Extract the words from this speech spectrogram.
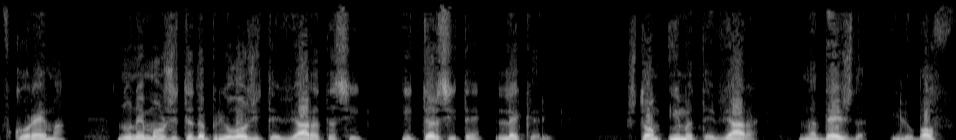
в корема, но не можете да приложите вярата си и търсите лекари. Щом имате вяра, надежда и любов,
